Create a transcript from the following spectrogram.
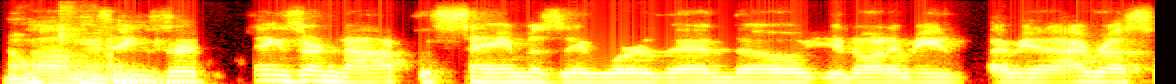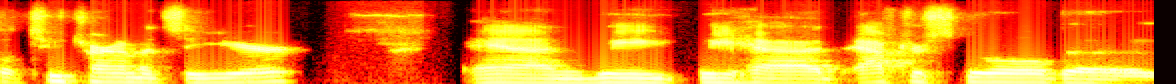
No Um, things are things are not the same as they were then, though. You know what I mean? I mean, I wrestled two tournaments a year, and we we had after school the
